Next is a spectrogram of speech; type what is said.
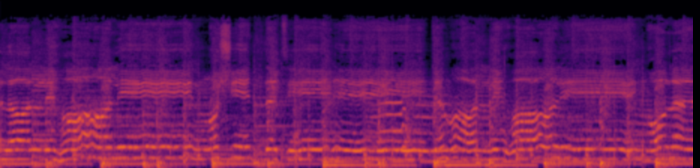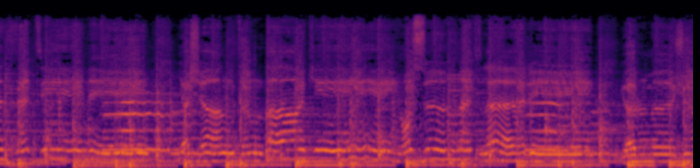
Celalli halin o şiddetini Cemalli halin o lezzetini Yaşantındaki o sünnetleri Görmüşüm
